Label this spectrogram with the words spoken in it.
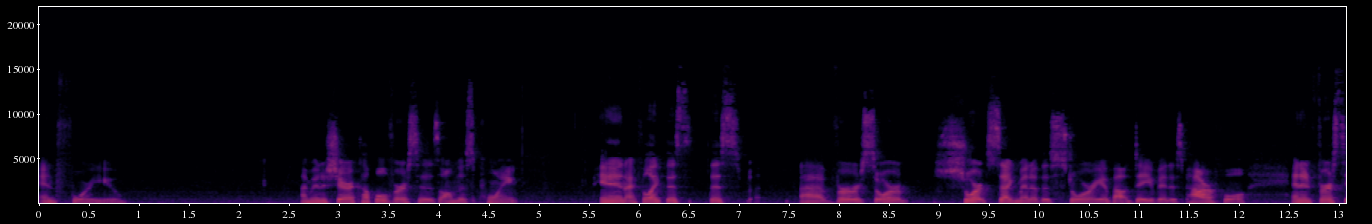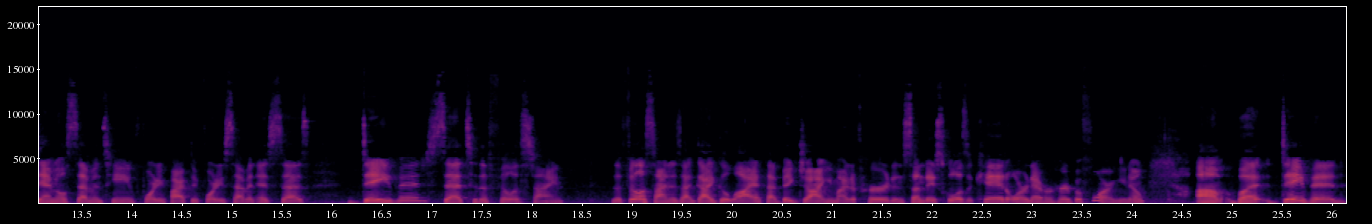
and for you. I'm going to share a couple verses on this point, and I feel like this this uh, verse or short segment of this story about David is powerful. And in 1 Samuel 17 45 through 47, it says, David said to the Philistine, The Philistine is that guy Goliath, that big giant you might have heard in Sunday school as a kid or never heard before, you know. Um, but David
